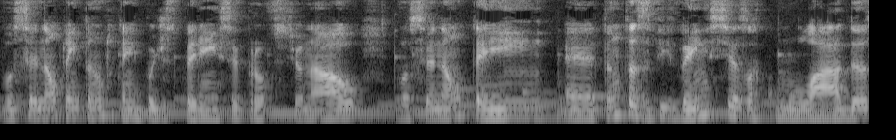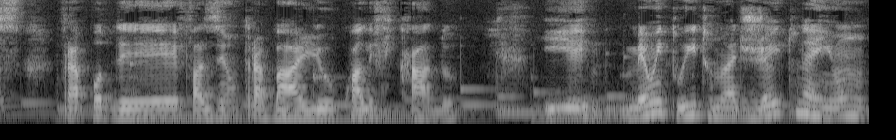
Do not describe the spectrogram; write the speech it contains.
você não tem tanto tempo de experiência profissional, você não tem é, tantas vivências acumuladas para poder fazer um trabalho qualificado. E meu intuito não é de jeito nenhum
